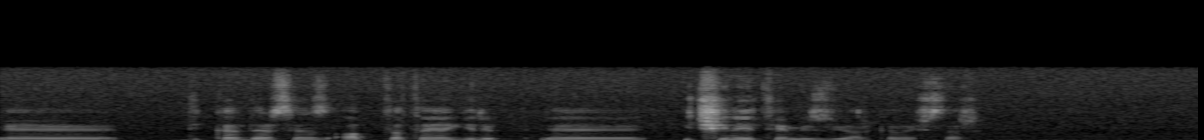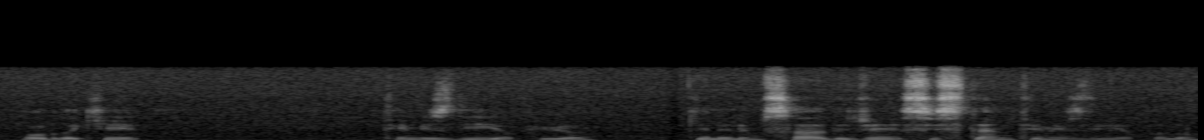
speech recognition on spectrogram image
Ee, dikkat ederseniz AppData'ya girip e, içini temizliyor arkadaşlar. Oradaki temizliği yapıyor. Gelelim sadece sistem temizliği yapalım.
